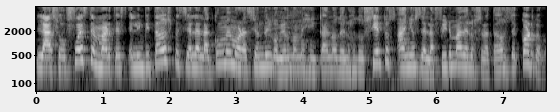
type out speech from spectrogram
Lazo fue este martes el invitado especial a la conmemoración del gobierno mexicano de los 200 años de la firma de los tratados de Córdoba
